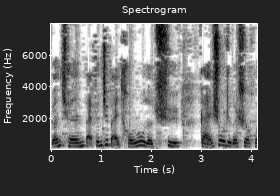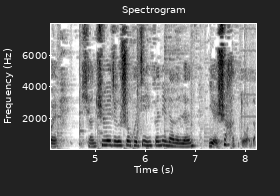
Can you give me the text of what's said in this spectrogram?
完全百分之百投入的去感受这个社会，想去为这个社会尽一份力量的人也是很多的。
